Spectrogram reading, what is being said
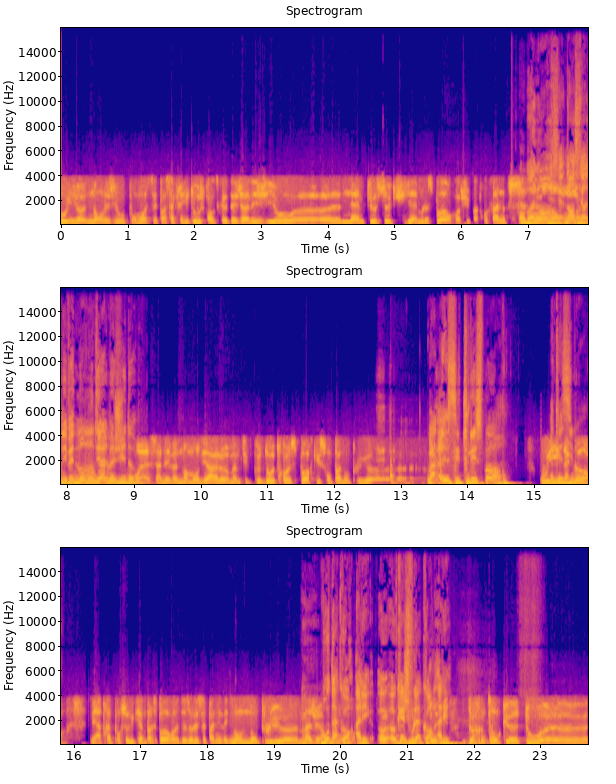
Oui, euh, non, les JO pour moi c'est pas sacré du tout. Je pense que déjà les JO euh, n'aiment que ceux qui aiment le sport. Moi je suis pas trop fan. Oh bah non, non, c'est- voilà. un événement mondial, Majid. Ouais, c'est un événement mondial, au même titre que d'autres sports qui sont pas non plus. euh, Bah, c'est tous les sports. Oui, d'accord. Mais après pour celui qui aime pas le sport, euh, désolé, c'est pas un événement non plus euh, majeur. Bon, d'accord. Allez, Voilà. ok, je vous l'accorde. Donc, Allez. Donc, euh, d'où euh,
